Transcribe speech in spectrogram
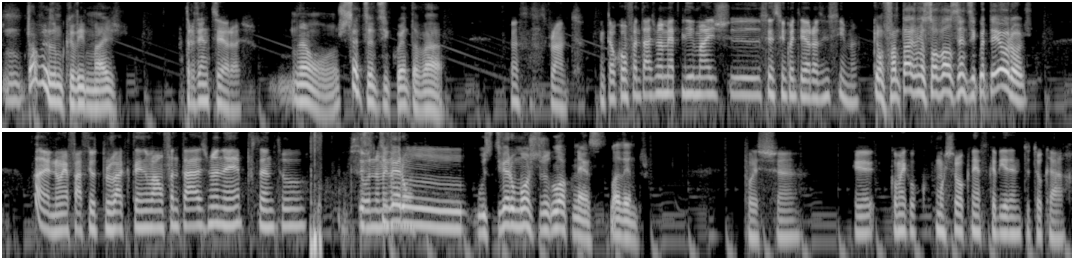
Hum, Talvez um bocadinho mais. 300 euros. Não, uns 750 vá. Pronto. Então com fantasma mete-lhe mais eh, 150 euros em cima. Que um fantasma só vale 150 euros. Ah, não é fácil de provar que tem lá um fantasma, né? Portanto. Se não- tiver não- um. Se tiver um monstro de Loch Ness lá dentro. Pois. eh, como é que o mostrou que nesse cabia dentro do teu carro?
